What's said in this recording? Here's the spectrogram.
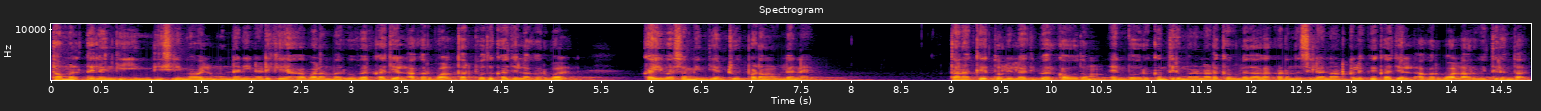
தமிழ் தெலுங்கு இந்தி சினிமாவில் முன்னணி நடிகையாக வலம் வருபவர் கஜல் அகர்வால். தற்போது கஜல் அகர்வால் கைவசம் இந்தியன் டூ படம் உள்ளன. தனக்கு தொழிலதிபர் கௌதம் என்பவருக்கும் திருமணம் நடக்க உள்ளதாக கடந்த சில நாட்களுக்கு கஜல் அகர்வால் அறிவித்திருந்தார்.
